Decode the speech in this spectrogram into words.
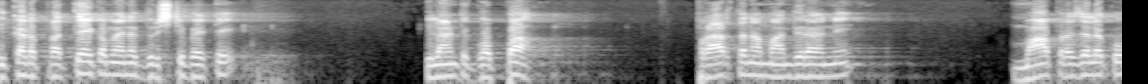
ఇక్కడ ప్రత్యేకమైన దృష్టి పెట్టి ఇలాంటి గొప్ప ప్రార్థన మందిరాన్ని మా ప్రజలకు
